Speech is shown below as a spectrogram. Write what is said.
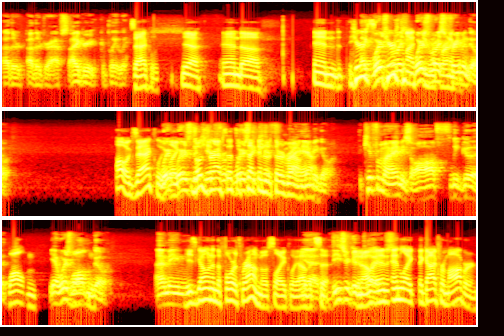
Other other drafts. I agree completely. Exactly. Yeah. And uh and here's Like where's here's Royce, my where's Royce Freeman going? Oh, exactly. Where, like where's the most kid drafts, from, that's a where's the second or third round. Miami guy. going? The kid from Miami's awfully good. Walton. yeah, where's Walton, Walton. going? I mean, He's going in the fourth round, most likely. I Yeah, would say these are good You know, and, players. and like the guy from Auburn,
